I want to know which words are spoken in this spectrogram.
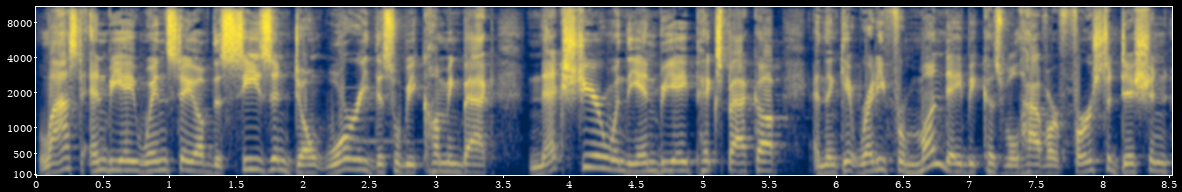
last NBA Wednesday of the season. Don't worry This will be coming back next year when the NBA picks back up. And then get ready for Monday because we'll have our first edition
